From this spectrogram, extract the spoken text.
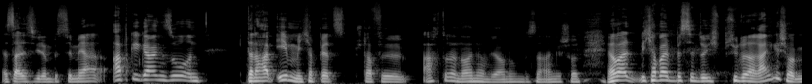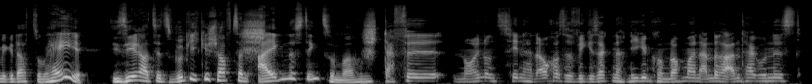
ist alles wieder ein bisschen mehr abgegangen so und dann hab eben, ich habe jetzt Staffel 8 oder 9 haben wir auch noch ein bisschen angeschaut. Ja, aber ich habe halt ein bisschen durch Psycho da reingeschaut und mir gedacht so, hey, die Serie hat es jetzt wirklich geschafft, sein eigenes Ding zu machen. Staffel 9 und 10 hat auch, also wie gesagt, nach Negan kommt nochmal ein anderer Antagonist.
